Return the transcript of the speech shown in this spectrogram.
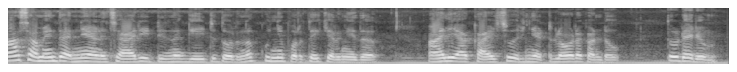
ആ സമയം തന്നെയാണ് ചാരി ഇട്ടിരുന്ന ഗേറ്റ് തുറന്ന് കുഞ്ഞ് പുറത്തേക്ക് ഇറങ്ങിയത്. ആലി ആ കാഴ്ച ഒരു ഞെട്ടലോടെ കണ്ടു. തുടരും.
